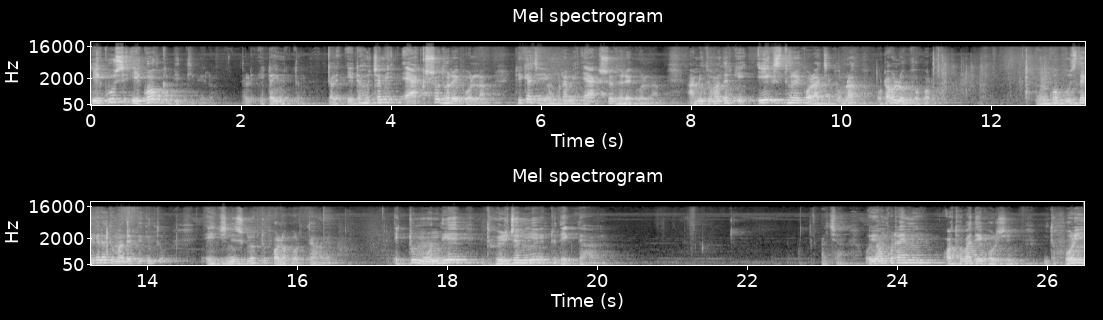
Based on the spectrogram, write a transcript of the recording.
একুশ একক বৃদ্ধি পেল। তাহলে এটাই উত্তর। তাহলে এটা হচ্ছে আমি একশো ধরে করলাম। ঠিক আছে? এই অঙ্কটা আমি একশো ধরে করলাম। আমি তোমাদেরকে এক্স ধরে করাচ্ছি, তোমরা ওটাও লক্ষ্য করো। অঙ্ক বুঝতে গেলে তোমাদেরকে কিন্তু এই জিনিসগুলো একটু ফলো করতে হবে। একটু মন দিয়ে ধৈর্য নিয়ে একটু দেখতে হবে। আচ্ছা ওই অঙ্কটা আমি অথবা দিয়ে করছি। ধরি।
